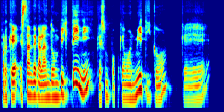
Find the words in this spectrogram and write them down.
porque están regalando un Victini, que es un Pokémon mítico que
